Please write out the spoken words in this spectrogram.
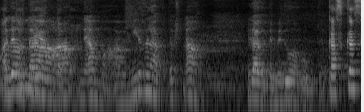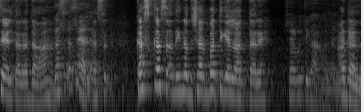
ಅದೇ ಒಂಥರ ನೀರಲ್ಲಿ ಹಾಕಿದ ತಕ್ಷಣ ಇದಾಗುತ್ತೆ ಮೆದು ಹೋಗುತ್ತೆ. ಕಸ್ಕಸ್ ಹೇಳ್ತಾರೆ ಅದಾ? ಕಸ್ಕಸ್ ಅಲ್ಲ. ಕಸ್- ಕಸ್ಕಸ್ ಅದು ಇನ್ನೊಂದು ಶರ್ಬತ್ತಿಗೆಲ್ಲ ಹಾಕ್ತಾರೆ. ಶರ್ಬತ್ತಿಗೆ ಹಾಕಲ್ಲ ಅದಲ್ಲ.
